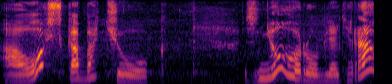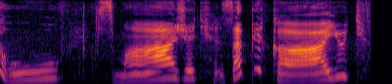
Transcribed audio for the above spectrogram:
А ось кабачок. З нього роблять рагу, смажать, запікають.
